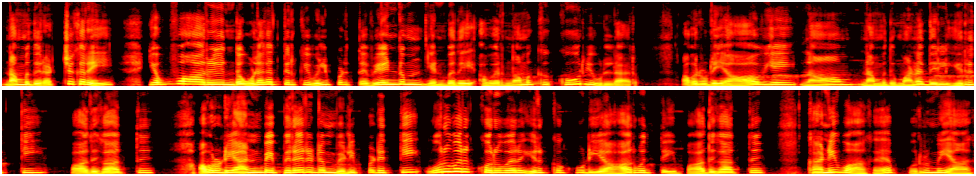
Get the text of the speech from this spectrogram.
நமது இரட்சகரை எவ்வாறு இந்த உலகத்திற்கு வெளிப்படுத்த வேண்டும் என்பதை அவர் நமக்கு கூறியுள்ளார். அவருடைய ஆவியை நாம் நமது மனதில் இருத்தி பாதுகாத்து அவருடைய அன்பை பிறரிடம் வெளிப்படுத்தி ஒருவருக்கொருவர் இருக்கக்கூடிய ஆர்வத்தை பாதுகாத்து கனிவாக பொறுமையாக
